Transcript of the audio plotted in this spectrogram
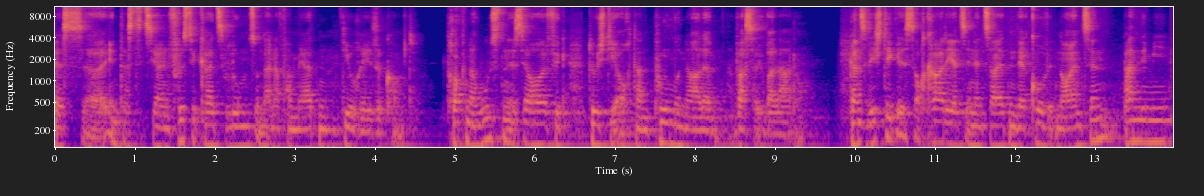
des äh, interstitiellen Flüssigkeitsvolumens und einer vermehrten Diurese kommt. Trockener Husten ist ja häufig durch die auch dann pulmonale Wasserüberladung. Ganz wichtig ist auch gerade jetzt in den Zeiten der Covid-19-Pandemie,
